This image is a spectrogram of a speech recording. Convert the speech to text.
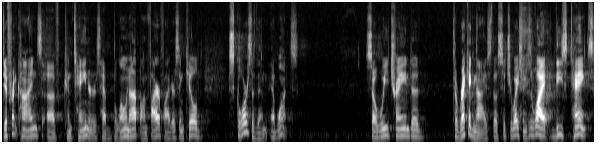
different kinds of containers have blown up on firefighters and killed scores of them at once. So we train to, to recognize those situations. This is why these tanks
